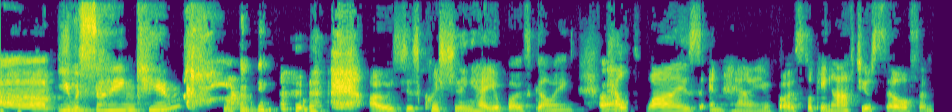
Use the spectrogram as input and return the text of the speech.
um, you were saying, Kim, I was just questioning how you're both going Oh. health wise and how you're both looking after yourself. And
